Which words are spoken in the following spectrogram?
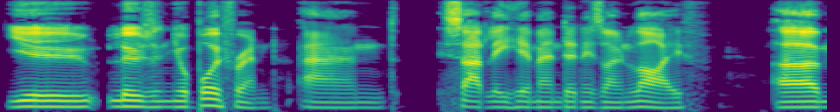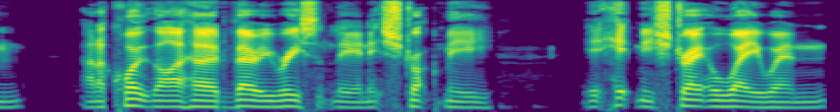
you losing your boyfriend and sadly him ending his own life. Um, and a quote that I heard very recently and it struck me it hit me straight away when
